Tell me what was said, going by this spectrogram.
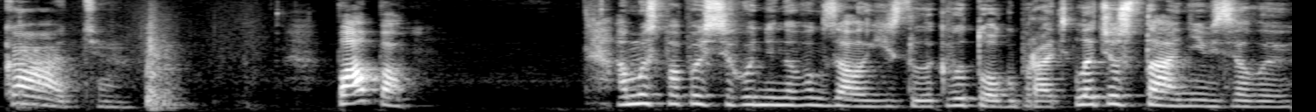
Катя. Папа? А ми з папою сьогодні на вокзал їздили квиток брати. Ледь останній взяли.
